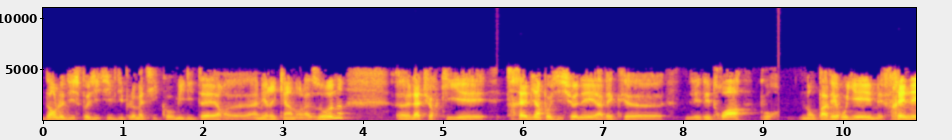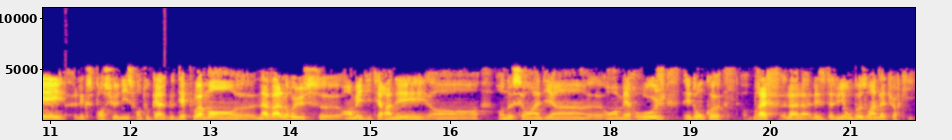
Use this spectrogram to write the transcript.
dans le dispositif diplomatico-militaire américain dans la zone. Euh, la Turquie est très bien positionnée avec euh, les détroits pour non pas verrouiller, mais freiner l'expansionnisme, en tout cas le déploiement euh, naval russe en Méditerranée, en, océan Indien, en mer Rouge. Et donc, bref, les États-Unis ont besoin de la Turquie.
